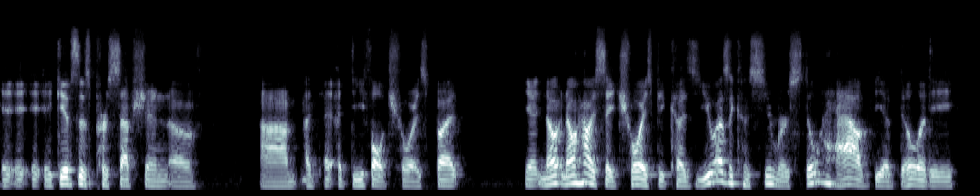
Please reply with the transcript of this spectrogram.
it, it, gives this perception of um, a, a, default choice. But yeah, know, know how I say choice because you as a consumer still have the ability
